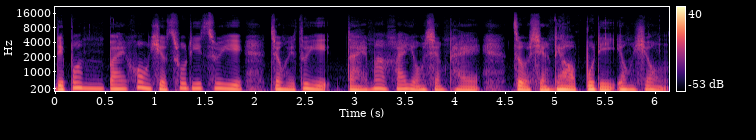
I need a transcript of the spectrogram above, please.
日本排放核处理水将会对大马海洋生态造成了不利影响。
